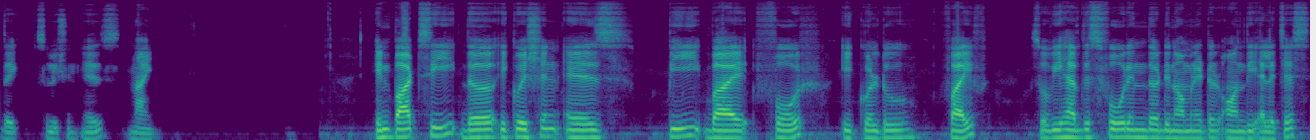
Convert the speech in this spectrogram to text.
The solution is 9. In part C, the equation is P by 4 equal to 5. So we have this 4 in the denominator on the LHS.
